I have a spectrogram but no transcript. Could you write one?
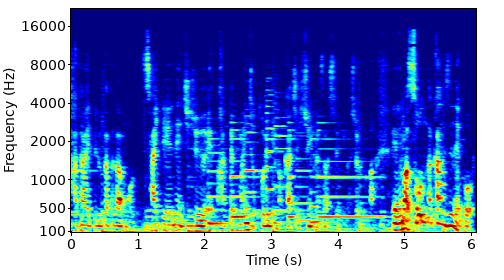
働いてる方がもう最低年収800万以上取れるような会社一緒に目指していきましょうとか、えー、まあそんな感じでね、こ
